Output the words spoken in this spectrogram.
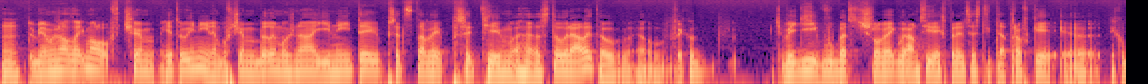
Hmm, to mě možná zajímalo, v čem je to jiný, nebo v čem byly možná jiný ty představy předtím eh, s tou realitou. Jo? Jako, vidí vůbec člověk v rámci expedice z té Tatrovky, eh, jako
